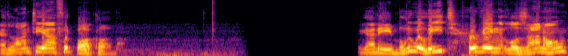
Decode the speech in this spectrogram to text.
Atlantia Football Club. We got a Blue Elite, Hirving Lozano.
